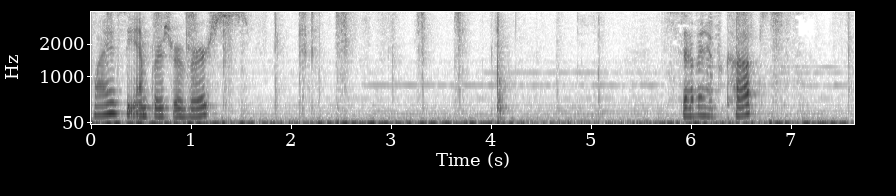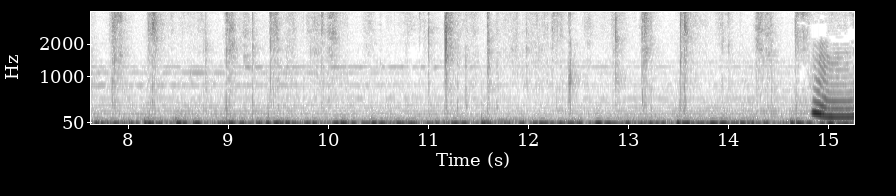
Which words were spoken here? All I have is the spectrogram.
Why is the Emperor's reverse? Seven of Cups. Hmm.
